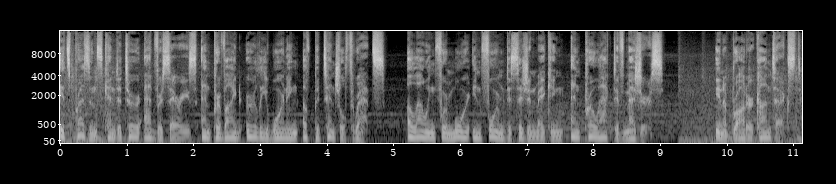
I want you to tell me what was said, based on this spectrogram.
Its presence can deter adversaries and provide early warning of potential threats, allowing for more informed decision-making and proactive measures. In a broader context,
